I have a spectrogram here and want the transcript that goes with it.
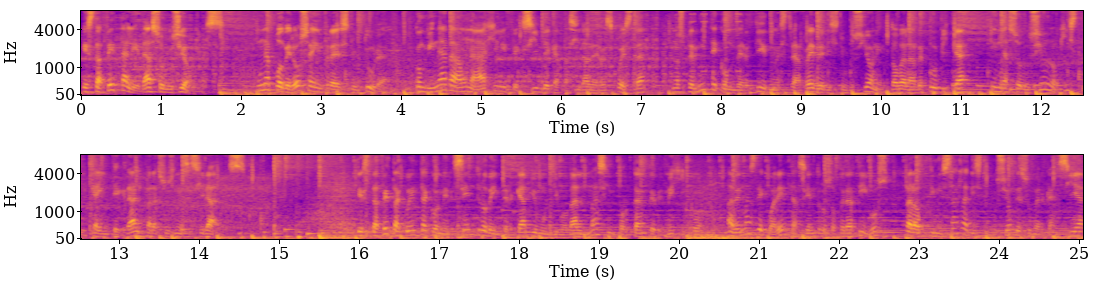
Estafeta le da soluciones. Una poderosa infraestructura, combinada a una ágil y flexible capacidad de respuesta, nos permite convertir nuestra red de distribución en toda la República en la solución logística integral para sus necesidades. Estafeta cuenta con el centro de intercambio multimodal más importante de México, además de 40 centros operativos para optimizar la distribución de su mercancía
